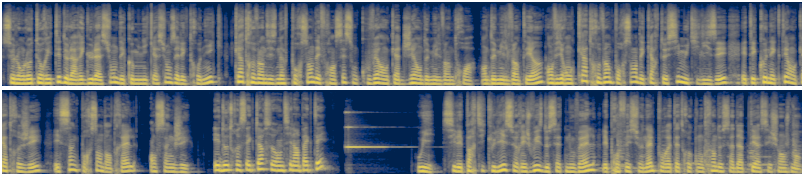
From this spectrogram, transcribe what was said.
selon l'autorité de la régulation des communications électroniques, 99% des Français sont couverts en 4G en 2023. En 2021, environ 80% des cartes SIM utilisées étaient connectées en 4G et 5% d'entre elles en 5G. Et d'autres secteurs seront-ils impactés? Oui, si les particuliers se réjouissent de cette nouvelle, les professionnels pourraient être contraints de s'adapter à ces changements.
